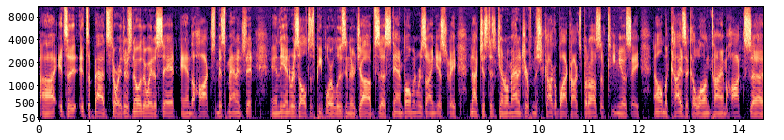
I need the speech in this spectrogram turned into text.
Uh, it's a it's a bad story. There's no other way to say it. And the Hawks mismanaged it, and the end result is people are losing their jobs. Uh, Stan Bowman resigned yesterday, not just as general manager from the Chicago Blackhawks, but also Team USA. Al McIsaac, a longtime Hawks uh,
